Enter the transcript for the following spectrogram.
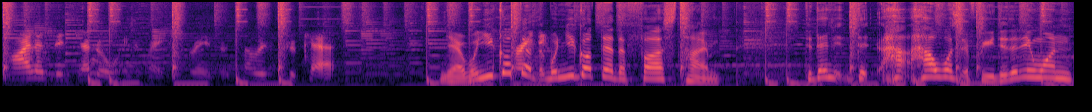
Thailand in general is a great experience, and so is Phuket. Yeah, when you got there, when you got there the first time, did any, did, how, how was it for you? Did anyone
